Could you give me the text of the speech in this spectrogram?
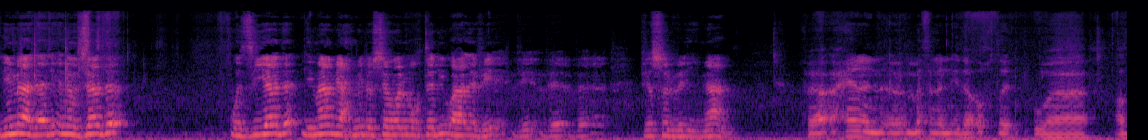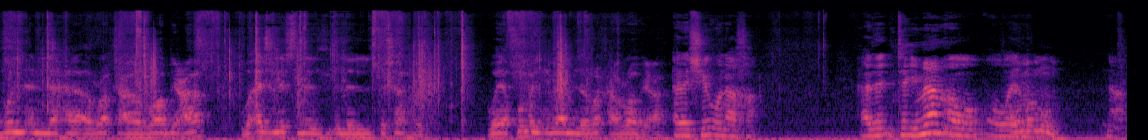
لماذا؟ لأنه زاد والزيادة الإمام يحمل سهو المقتدي وهذا في في في في, في صلب الإمام. فأحيانا آه، مثلا إذا أخطئ وأظن أنها الركعة الرابعة وأجلس لل- للتشهد ويقوم الإمام للركعة الرابعة. هذا شيء آخر. هذا أنت إمام أو, أو أنا مأمون. نعم.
